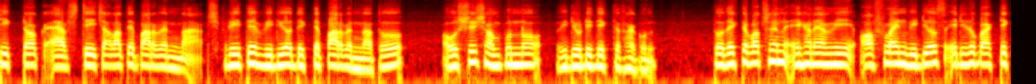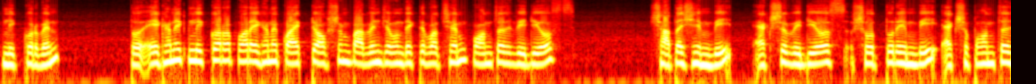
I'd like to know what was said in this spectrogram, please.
টিকটক অ্যাপসটি চালাতে পারবেন না। ফ্রিতে ভিডিও দেখতে পারবেন না। তো অবশ্যই সম্পূর্ণ ভিডিওটি দেখতে থাকুন। তো দেখতে পাচ্ছেন, এখানে আমি অফলাইন ভিডিওস এটির উপর একটি ক্লিক করবেন। তো এখানে ক্লিক করার পর এখানে কয়েকটি অপশন পাবেন। যেমন দেখতে পাচ্ছেন, পঞ্চাশ ভিডিওস সাতাশ এমবি একশো ভিডিওস সত্তর এমবি একশো পঞ্চাশ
